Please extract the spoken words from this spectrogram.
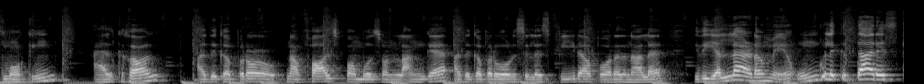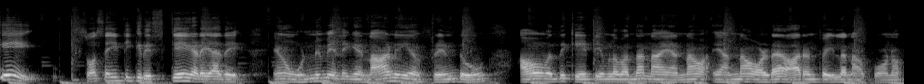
ஸ்மோக்கிங் ஆல்கஹால் அதுக்கப்புறம் நான் ஃபால்ஸ் போகும்போது சொன்னல அங்கே அதுக்கப்புறம் ஒரு சில ஸ்பீடாக போகிறதுனால இது எல்லா இடமுமே உங்களுக்கு தான் ரிஸ்கே சொசைட்டிக்கு ரிஸ்க்கே கிடையாது. ஏங்க ஒன்றுமே இல்லைங்க. நானும் என் ஃப்ரெண்டும் அவன் வந்து கேடிஎம்மில் வந்தால் நான் என் அண்ணா என் அண்ணாவோட ஆர்என் ஃபைவ்ல நான் போனோம்.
